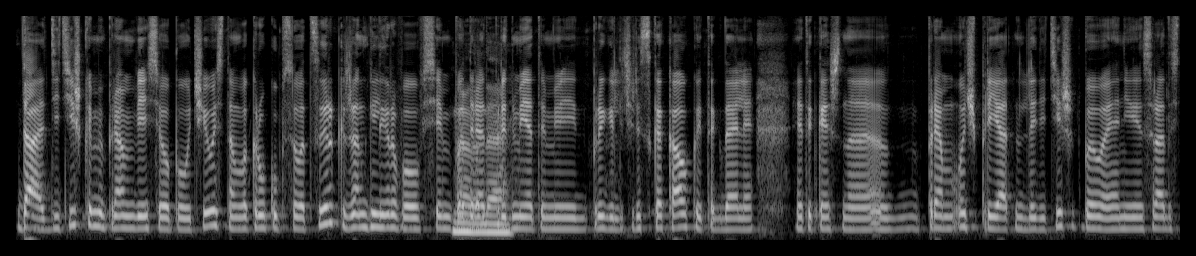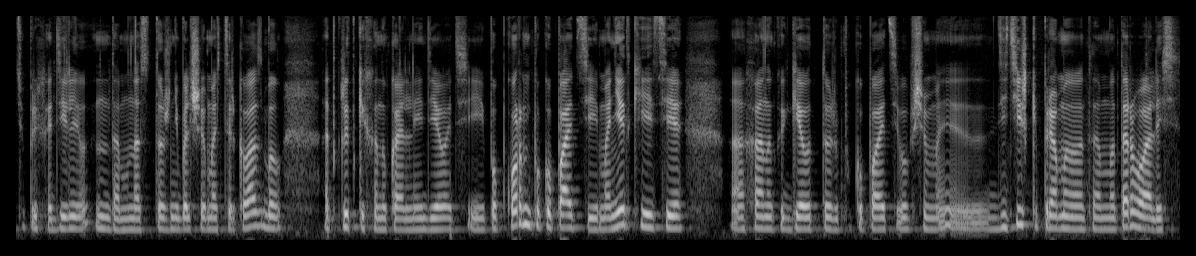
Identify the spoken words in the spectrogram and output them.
Да, детишками прям весело получилось. Там вокруг Упсова цирк жонглировал всеми подряд да, да, предметами, прыгали через скакалку и так далее. Это, конечно, прям очень приятно для детишек было, и они с радостью приходили. Ну, там у нас тоже небольшой мастер-класс был, открытки ханукальные делать, и попкорн покупать, и монетки эти э, Ханука Геот тоже покупать. В общем, э, детишки прямо там оторвались.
